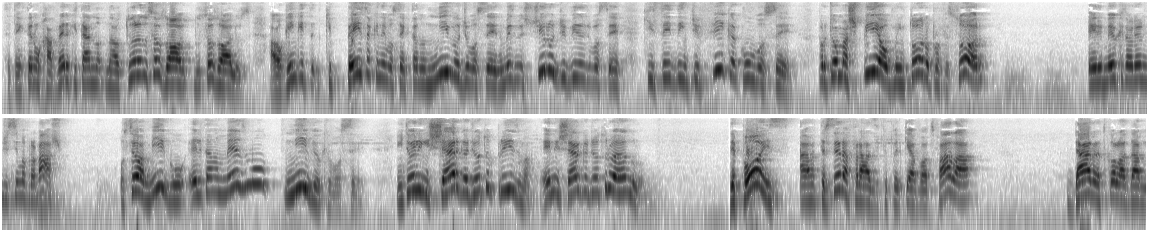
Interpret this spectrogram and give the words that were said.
Você tem que ter um haver que está na altura dos seus, dos seus olhos. Alguém que, que pensa que nem você, que está no nível de você, no mesmo estilo de vida de você, que se identifica com você. Porque uma espia, o mentor, o professor, ele meio que está olhando de cima para baixo. O seu amigo, ele está no mesmo nível que você. Então ele enxerga de outro prisma, ele enxerga de outro ângulo. Depois, a terceira frase que o Perkei Avot fala, Darat kol adam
